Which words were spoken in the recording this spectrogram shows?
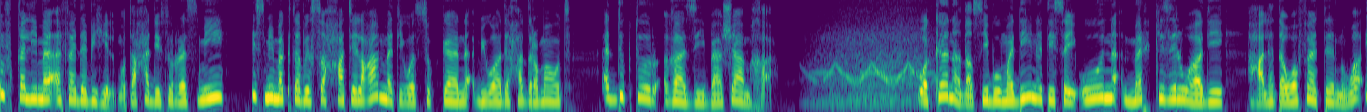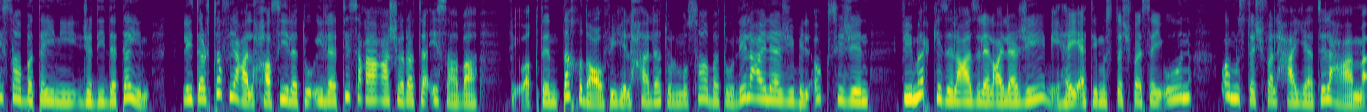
وفقا لما أفاد به المتحدث الرسمي باسم مكتب الصحة العامة والسكان بوادي حضرموت الدكتور غازي باشامخة وكان نصيب مدينة سيئون مركز الوادي على وفاة وإصابتين جديدتين لترتفع الحصيلة إلى 19 إصابة في وقت تخضع فيه الحالات المصابة للعلاج بالأكسجين في مركز العزل العلاجي بهيئة مستشفى سيئون ومستشفى الحياة العام.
